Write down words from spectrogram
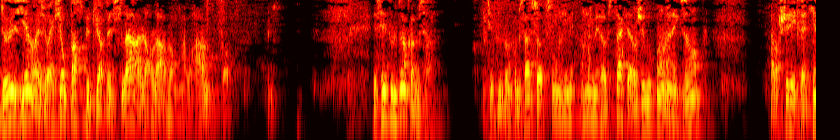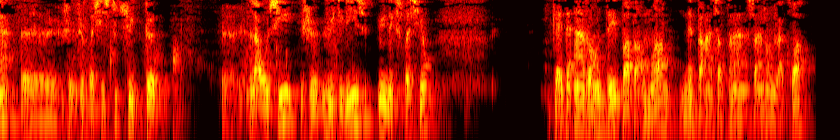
deuxième résurrection, parce que tu as fait cela, alors là, bon, Abraham, encore. Et c'est tout le temps comme ça. C'est tout le temps comme ça, sauf si on y met, on y met obstacle. Alors je vais vous prendre un exemple. Alors chez les chrétiens, euh, je, précise tout de suite que euh, là aussi, j'utilise une expression qui a été inventée, pas par moi, mais par un certain Saint Jean de la Croix,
